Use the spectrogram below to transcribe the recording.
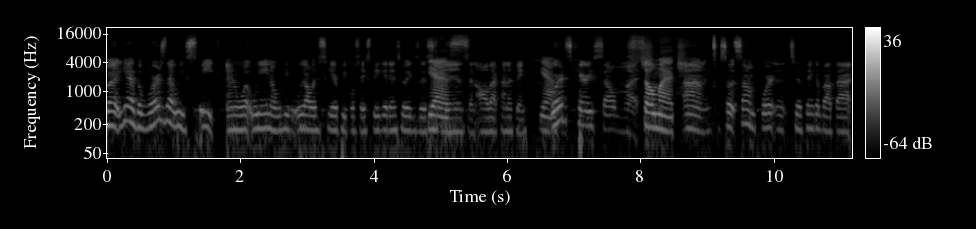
but yeah the words that we speak and what we you know we, we always hear people say speak it into existence and all that kind of thing Yeah. words carry so much So much. um so it's so important to think about that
